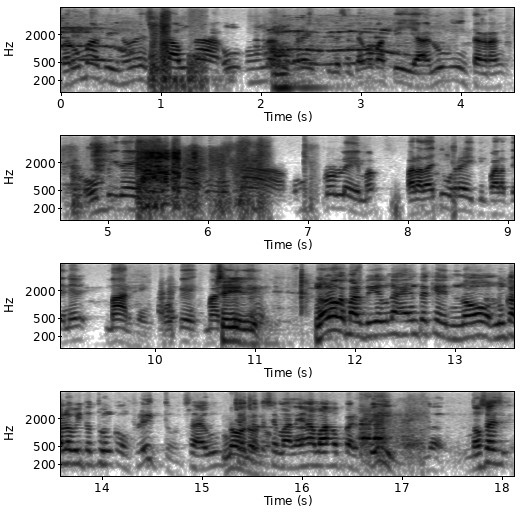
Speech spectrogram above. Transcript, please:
Pero un Marvin no necesita una, un, una, un rating de Santiago Matías en un Instagram o un video o un problema para darte un rating, para tener margen. Porque sí. No, no, que Marvin es una gente que no, nunca lo he visto tú en conflicto. O sea, un muchacho que se maneja bajo perfil. No, sé,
